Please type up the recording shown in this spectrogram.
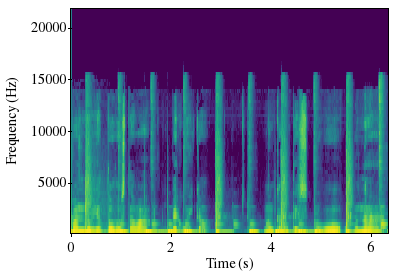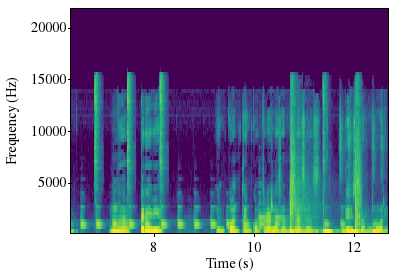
cuando ya todo estaba perjudicado. Nunca antes hubo una, una previa en cuanto a encontrar las amenazas de estos rumores.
